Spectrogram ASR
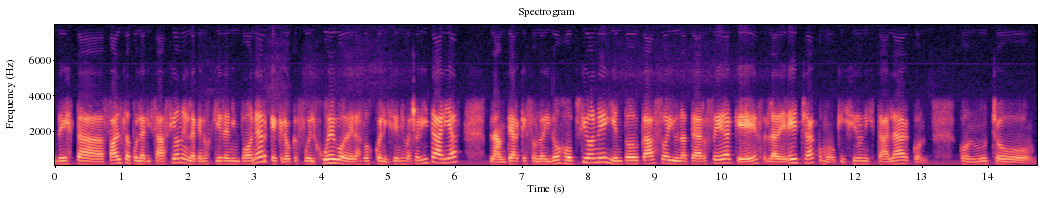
de esta falsa polarización en la que nos quieren imponer, que creo que fue el juego de las dos coaliciones mayoritarias, plantear que solo hay dos opciones y en todo caso hay una tercera que es la derecha, como quisieron instalar con con mucho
